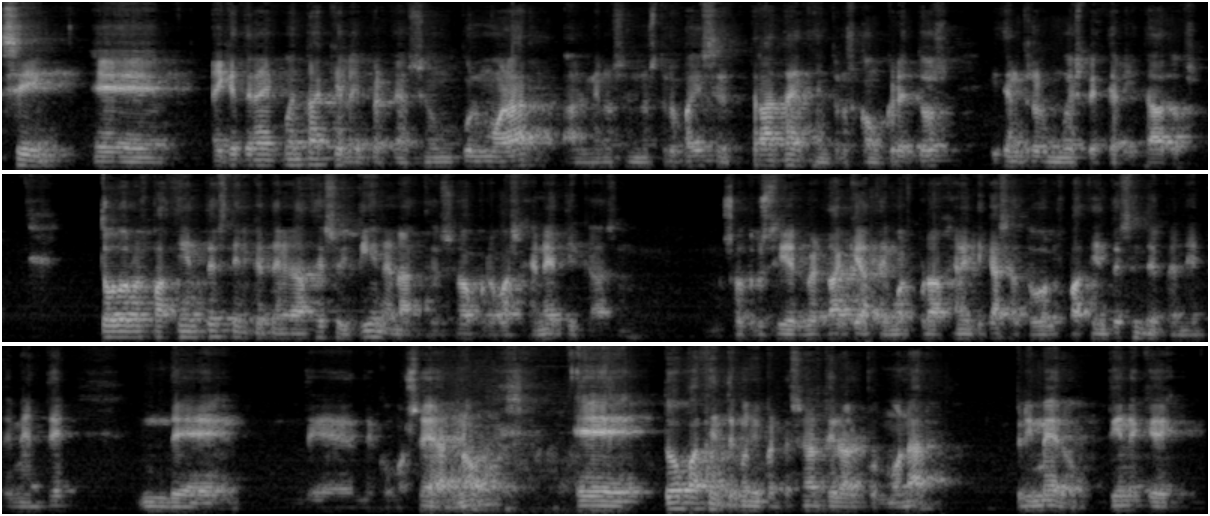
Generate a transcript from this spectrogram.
Sí, eh, hay que tener en cuenta que la hipertensión pulmonar, al menos en nuestro país, se trata en centros concretos y centros muy especializados. todos los pacientes tienen que tener acceso y tienen acceso a pruebas genéticas. Nosotros sí es verdad que hacemos pruebas genéticas a todos los pacientes independientemente de, cómo sean. ¿no? Eh, todo paciente con hipertensión arterial pulmonar, primero, tiene que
